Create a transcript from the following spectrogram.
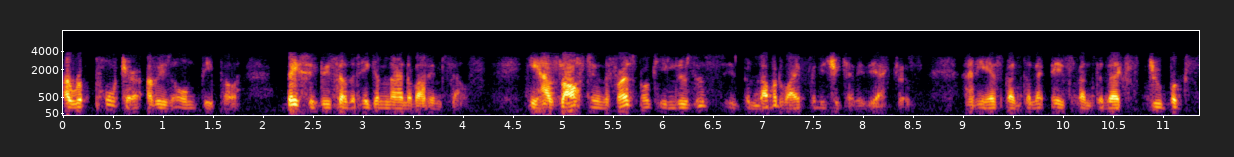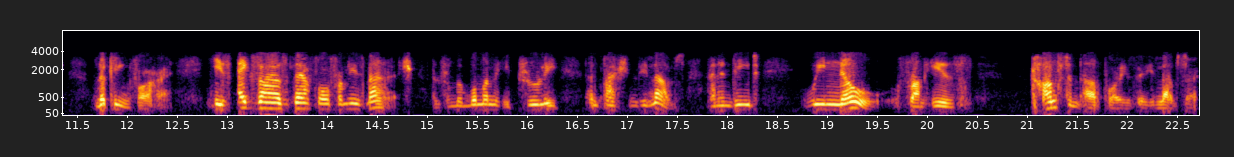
a reporter of his own people, basically so that he can learn about himself. He has lost in the first book. He loses his beloved wife, Venetia Kelly, the actress, and he has spent the, ne- he spent the next two books looking for her. He's exiled, therefore, from his marriage and from the woman he truly and passionately loves. And indeed, we know from his constant outpourings that he loves her,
